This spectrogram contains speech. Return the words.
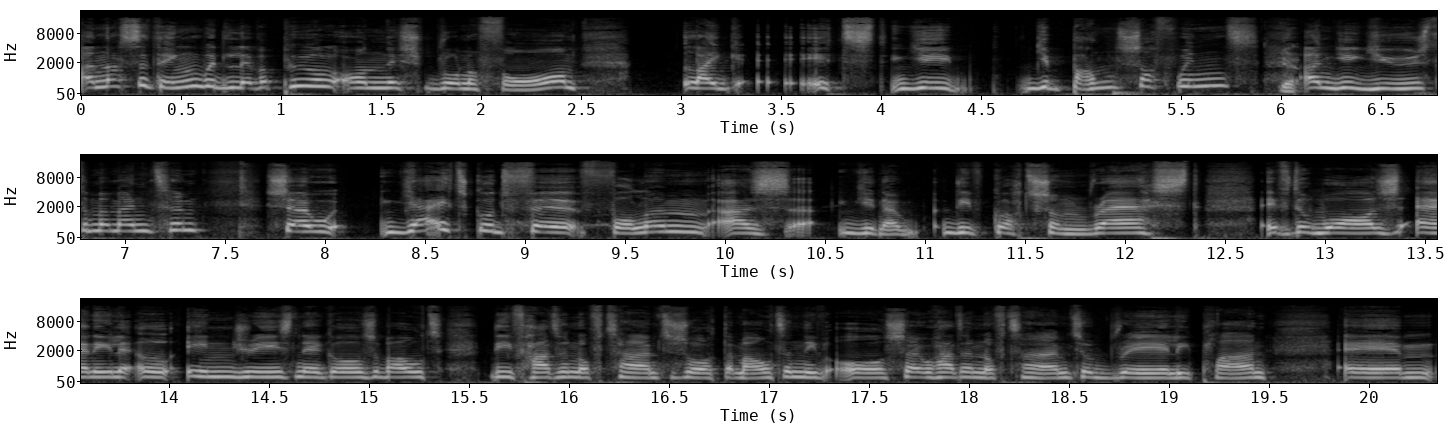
And that's the thing with Liverpool on this run of form. Like it's you you bounce off wins yep. and you use the momentum. So yeah, it's good for Fulham as you know they've got some rest. If there was any little injuries, niggles about, they've had enough time to sort them out, and they've also had enough time to really plan um,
